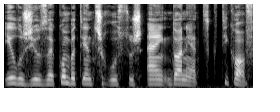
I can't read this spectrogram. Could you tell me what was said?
elogios a combatentes russos em Donetsk. Tikov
